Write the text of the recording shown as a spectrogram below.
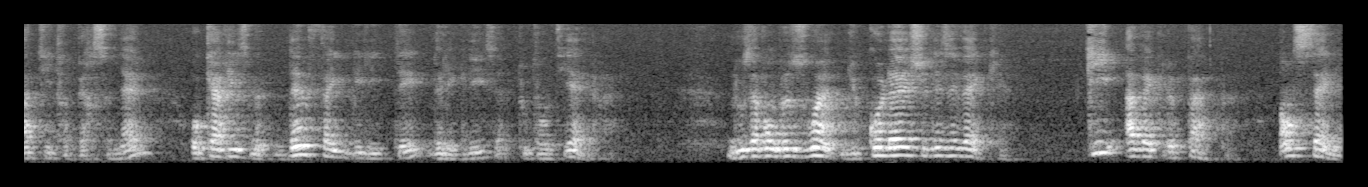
à titre personnel au charisme d'infaillibilité de l'Église tout entière. Nous avons besoin du collège des évêques qui, avec le pape, enseigne,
